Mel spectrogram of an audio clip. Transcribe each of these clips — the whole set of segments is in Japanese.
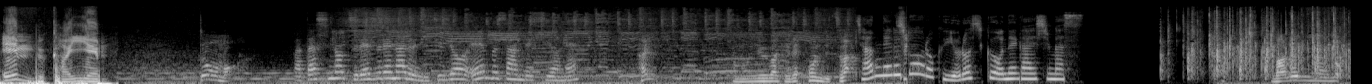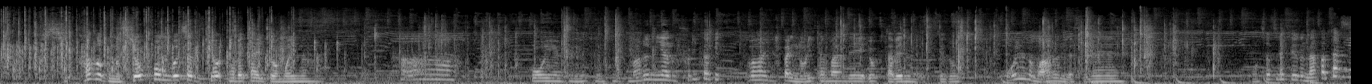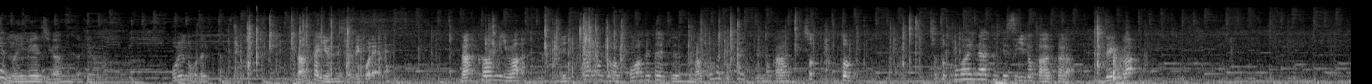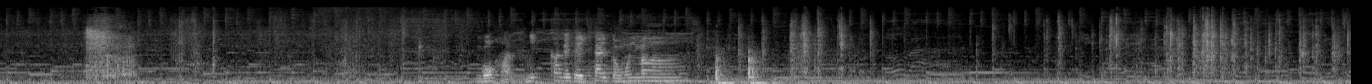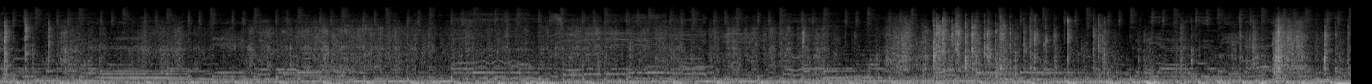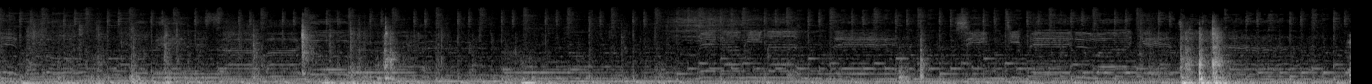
演武開演。どうも。私のつれづれなる日常演舞さんですよね。はい。そのいうわけで本日は。チャンネル登録よろしくお願いします。丸宮の家族の塩昆布茶漬けを食べたいと思います。はあこういうふうに丸宮のふりかけはやっぱりのり玉でよく食べるんですけどこういうのもあるんですね。お茶漬けっていうと中谷園のイメージがあるんだけどな。こういうのも出てたね何回言うんですよねこれ。中身は一般ごとの小分けタイプですまとめて入ってるのかな。ちょっとちょっと怖いなかけすぎとかあるから。では。ご飯にかけていきたいと思います。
